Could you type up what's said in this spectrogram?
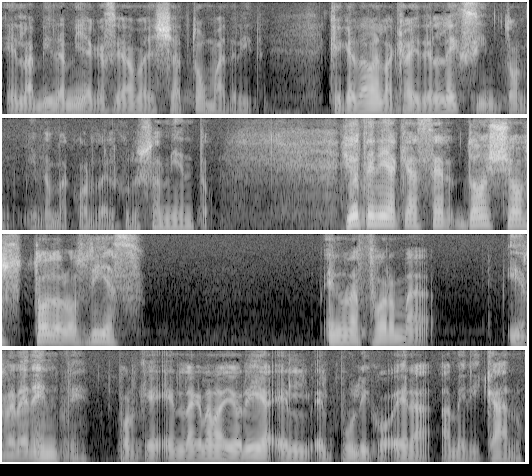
en la vida mía, que se llama el Chateau Madrid, que quedaba en la calle de Lexington, y no me acuerdo del cruzamiento. Yo tenía que hacer dos shows todos los días, en una forma irreverente, porque en la gran mayoría el, el público era americano.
